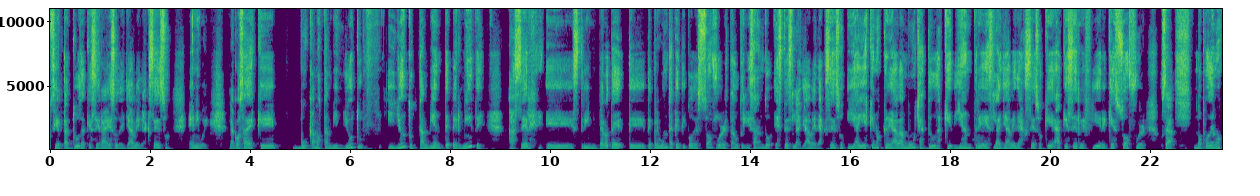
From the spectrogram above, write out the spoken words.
ciertas dudas, ¿qué será eso de llave de acceso? Anyway, la cosa es que buscamos también YouTube y YouTube también te permite hacer eh, streaming, pero te, te, pregunta qué tipo de software estás utilizando. Esta es la llave de acceso. Y ahí es que nos creaba muchas dudas. ¿Qué diantre es la llave de acceso? ¿Qué, ¿A qué se refiere? ¿Qué software? O sea, no podemos,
